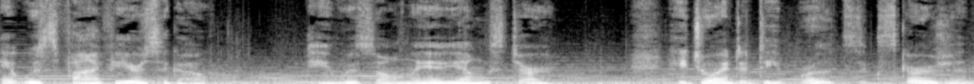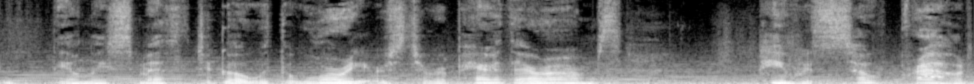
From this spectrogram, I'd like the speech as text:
It was five years ago. He was only a youngster. He joined a Deep Roads excursion, the only smith to go with the warriors to repair their arms. He was so proud,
